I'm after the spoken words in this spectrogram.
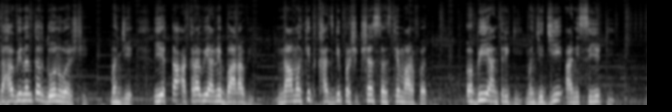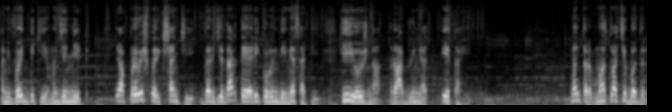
दहावीनंतर दोन वर्षे म्हणजे इयत्ता अकरावी आणि बारावी नामांकित खाजगी प्रशिक्षण संस्थेमार्फत अभियांत्रिकी म्हणजे जी आणि सी ई टी आणि वैद्यकीय म्हणजे नीट या प्रवेश परीक्षांची दर्जेदार तयारी करून देण्यासाठी ही योजना राबविण्यात येत आहे. नंतर महत्त्वाचे बदल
